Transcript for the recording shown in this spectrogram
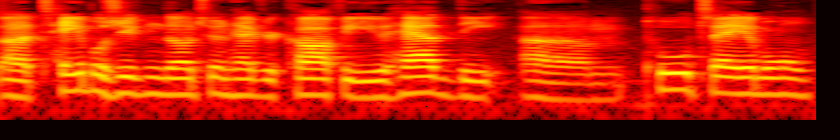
uh, tables you can go to and have your coffee. You had the um, pool table.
